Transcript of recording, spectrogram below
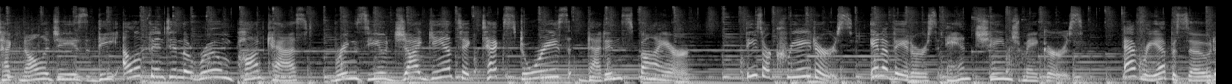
Technologies' The Elephant in the Room podcast brings you gigantic tech stories that inspire. These are creators, innovators, and change makers. Every episode,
